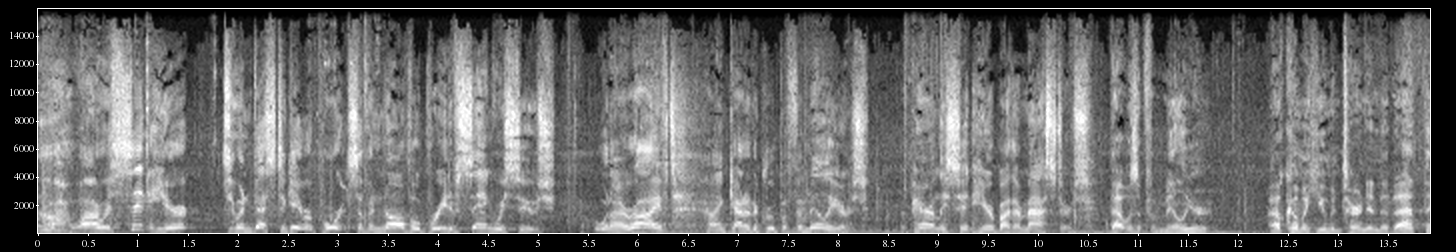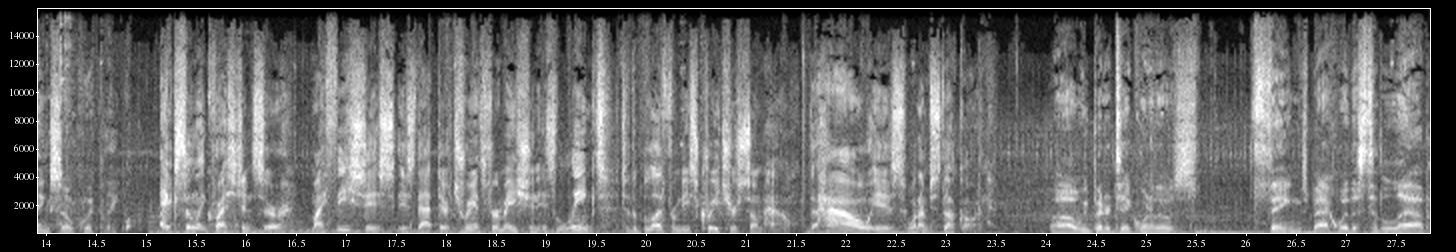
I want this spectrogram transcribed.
well, I was sent here to investigate reports of a novel breed of sanguisuge. When I arrived, I encountered a group of familiars, apparently sent here by their masters. That was a familiar? How come a human turned into that thing so quickly? Excellent question, sir. My thesis is that their transformation is linked to the blood from these creatures somehow. The how is what I'm stuck on. Uh, we better take one of those things back with us to the lab.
